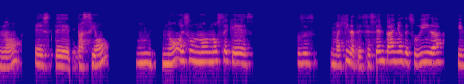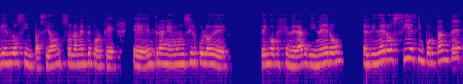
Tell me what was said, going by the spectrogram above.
¿No? Este, pasión. Mm, no, eso no, no sé qué es. Entonces, imagínate, 60 años de su vida viviendo sin pasión solamente porque eh, entran en un círculo de tengo que generar dinero. El dinero sí es importante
